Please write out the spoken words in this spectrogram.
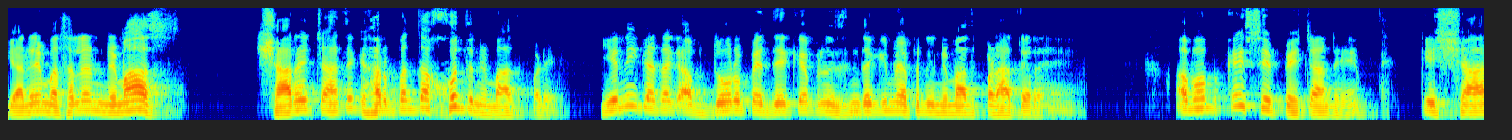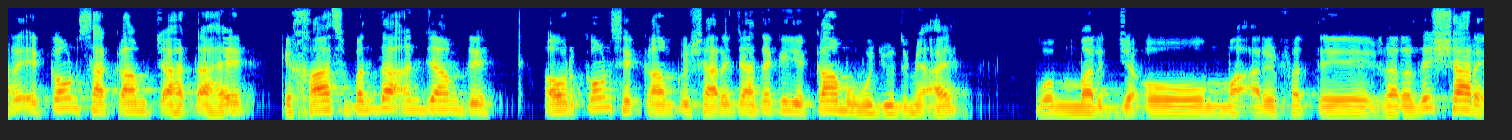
यानी मसलन नमाज़, शारे चाहते कि हर बंदा खुद नमाज़ पढ़े। ये नहीं कहता कि आप दो रुपए दे के अपनी ज़िंदगी में अपनी नमाज़ पढ़ाते रहें। अब हम कैसे पहचाने कि शारे कौन सा काम चाहता है कि ख़ास बंदा अंजाम दे, और कौन से काम को शारे चाहता है कि ये काम वजूद में आए? वो मर्ज मारफत गरज शार।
